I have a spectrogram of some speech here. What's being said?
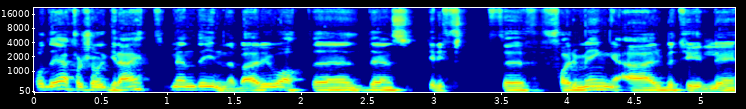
og det er for så vidt greit, men det innebærer jo at eh, den skriftforming er betydelig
